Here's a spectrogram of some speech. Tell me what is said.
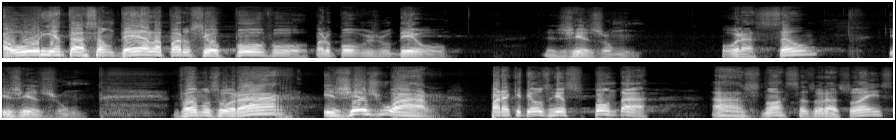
a orientação dela para o seu povo, para o povo judeu, jejum, oração e jejum. Vamos orar e jejuar para que Deus responda às nossas orações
